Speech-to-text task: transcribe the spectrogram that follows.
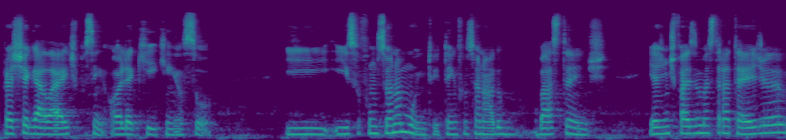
para chegar lá e tipo assim, olha aqui quem eu sou. E, e, isso funciona muito e tem funcionado bastante. E a gente faz uma estratégia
